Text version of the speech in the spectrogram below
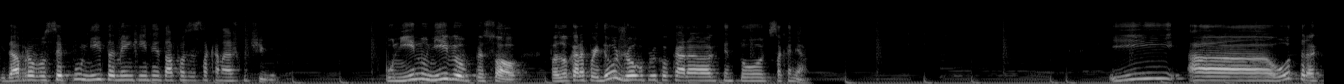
E dá para você punir também quem tentar fazer sacanagem contigo. Punir no nível, pessoal, fazer o cara perder o jogo porque o cara tentou te sacanear. E a outra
